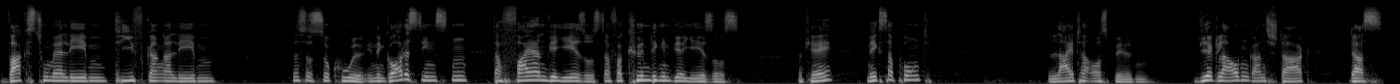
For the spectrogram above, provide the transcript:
Wachstum erleben, Tiefgang erleben. Das ist so cool. In den Gottesdiensten, da feiern wir Jesus, da verkündigen wir Jesus. Okay? Nächster Punkt, Leiter ausbilden. Wir glauben ganz stark, dass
